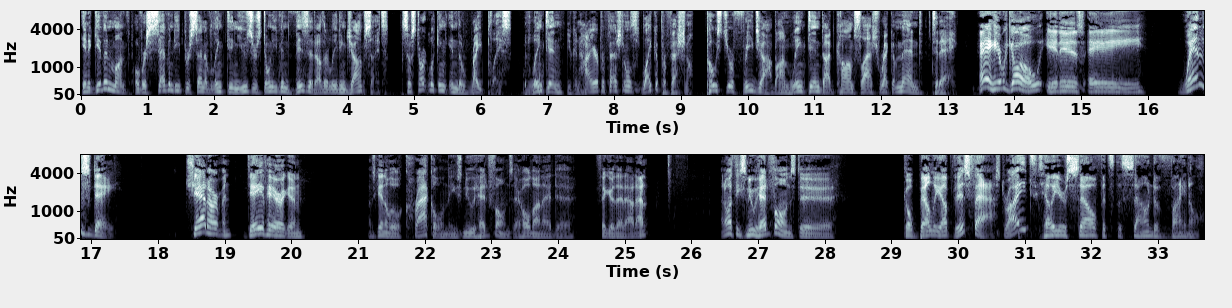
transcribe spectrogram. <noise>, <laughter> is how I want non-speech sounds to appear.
In a given month, over 70% of LinkedIn users don't even visit other leading job sites. So start looking in the right place. With LinkedIn, you can hire professionals like a professional. Post your free job on linkedin.com slash recommend today. Hey, here we go. It is a Wednesday. Chad Hartman, Dave Harrigan. I was getting a little crackle in these new headphones there. Hold on, I had to figure that out. I don't, I don't want these new headphones to go belly up this fast, right? Tell yourself it's the sound of vinyl.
